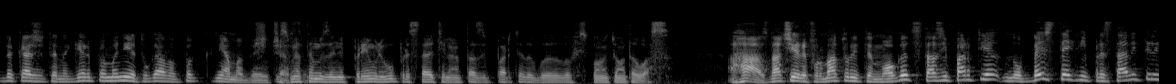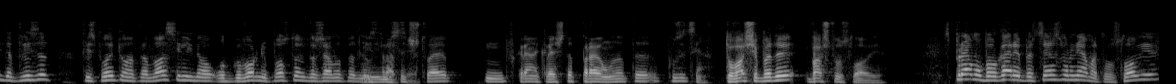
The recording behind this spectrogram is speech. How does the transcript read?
да кажете на ГЕРБ, ама ние тогава пък няма да я участваме? Смятаме за неприемливо представители на тази партия да бъдат в изпълнителната власт. Аха, значи реформаторите могат с тази партия, но без техни представители да влизат в изпълнителната власт или на отговорни постове в държавната администрация. Мисля, че това е в край на краища правилната позиция. Това ще бъде вашето условие. Спрямо България без цензура нямате условие.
